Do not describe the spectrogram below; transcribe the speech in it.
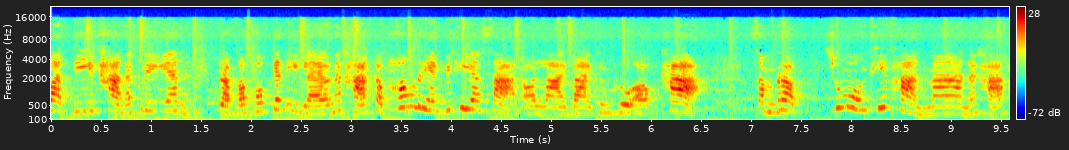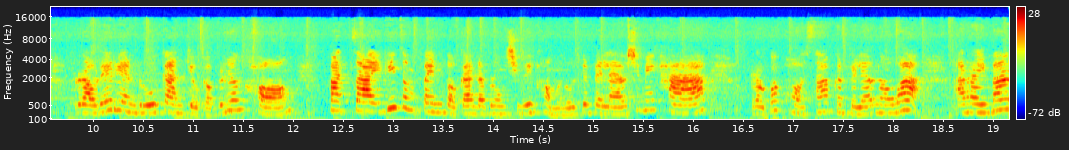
วัสดีค่ะนักเรียน กลับมาพบกันอีกแล้วนะคะ กับห้องเรียนวิทยาศาสตร์ออนไลน์ by คุณครูออฟค่ะสำหรับชั่วโมงที่ผ่านมานะคะ เราได้เรียนรู้กันเกี่ยวกับเรื่องของปัจจัยที่จำเป็นต่อการดำรงชีวิตของมนุษย์กันไปแล้วใช่ไหมคะ เราก็พอทราบกันไปแล้วเนาะว่า อะไรบ้าง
